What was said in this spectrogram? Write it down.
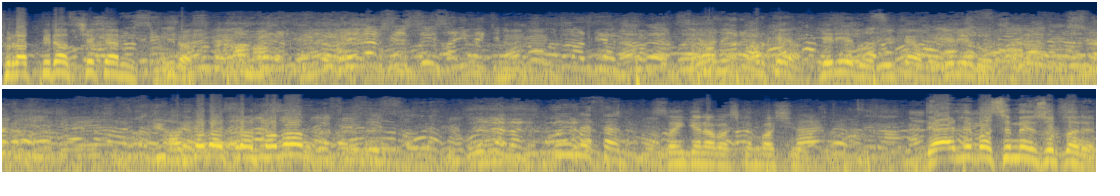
Fırat biraz çeker misin? Biraz. Beyler sessiz sayın vekilim. Yani arkaya, geriye doğru, İlkay abi, geriye doğru. Arkadaşlar tamam. Buyurun efendim. Sayın Genel Başkan başlıyor. Değerli basın mensupları.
